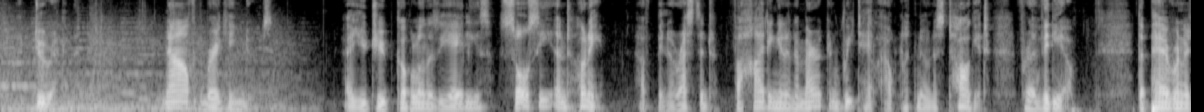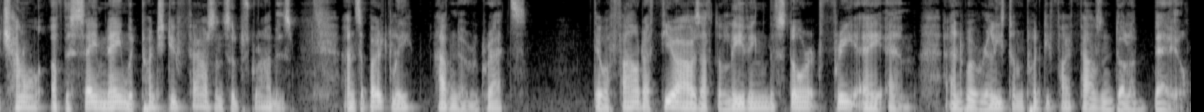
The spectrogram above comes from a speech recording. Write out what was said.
I do recommend it. Now for the breaking news. A YouTube couple under the alias Saucy and Honey have been arrested for hiding in an American retail outlet known as Target for a video. The pair run a channel of the same name with 22,000 subscribers, and supposedly have no regrets. They were found a few hours after leaving the store at 3 a.m. and were released on $25,000 bail.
